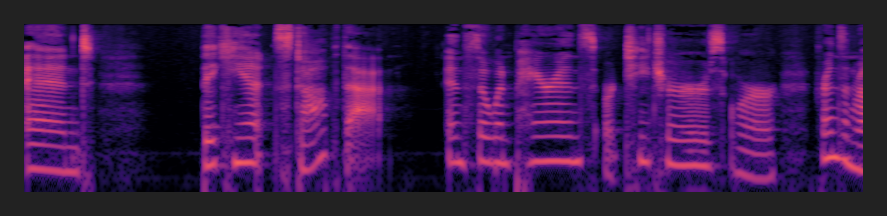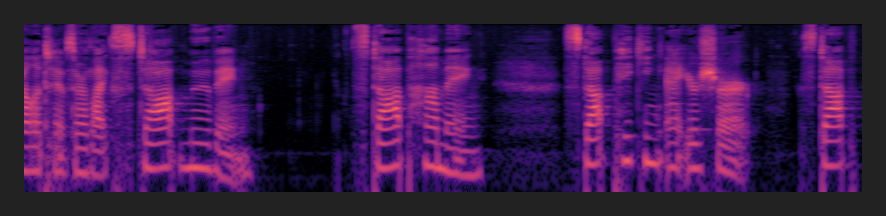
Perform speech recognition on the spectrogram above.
and they can't stop that. And so when parents or teachers or friends and relatives are like, stop moving, stop humming, Stop picking at your shirt. Stop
